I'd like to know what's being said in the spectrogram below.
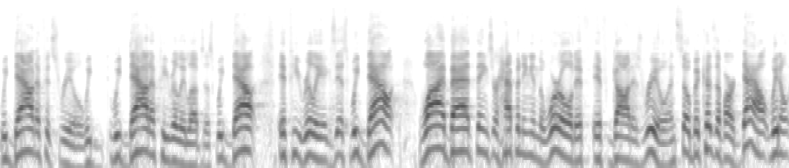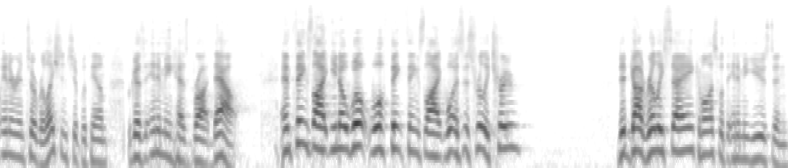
We doubt if it's real. We, we doubt if he really loves us. We doubt if he really exists. We doubt why bad things are happening in the world if, if God is real. And so, because of our doubt, we don't enter into a relationship with him because the enemy has brought doubt. And things like, you know, we'll, we'll think things like, well, is this really true? Did God really say? Come on, that's what the enemy used in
